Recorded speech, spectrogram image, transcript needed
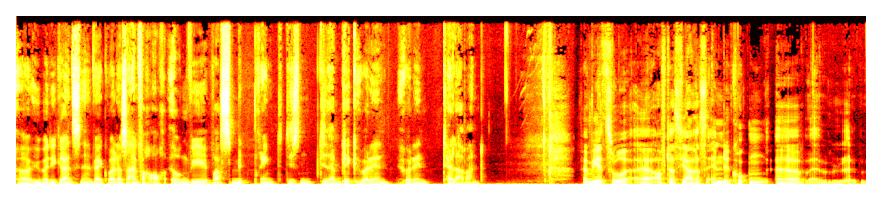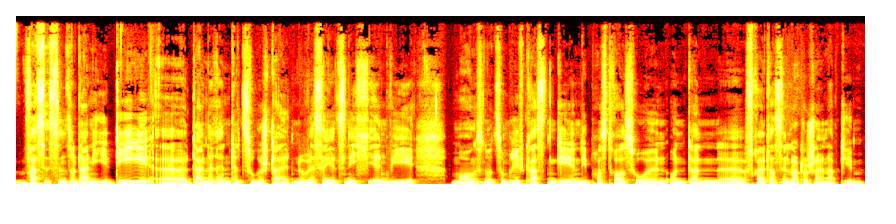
äh, über die Grenzen hinweg, weil das einfach auch irgendwie was mitbringt, diesen, dieser Blick über den, über den Tellerrand. Wenn wir jetzt so äh, auf das Jahresende gucken, äh, was ist denn so deine Idee, äh, deine Rente zu gestalten? Du wirst ja jetzt nicht irgendwie morgens nur zum Briefkasten gehen, die Post rausholen und dann äh, freitags den Lottoschein abgeben.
